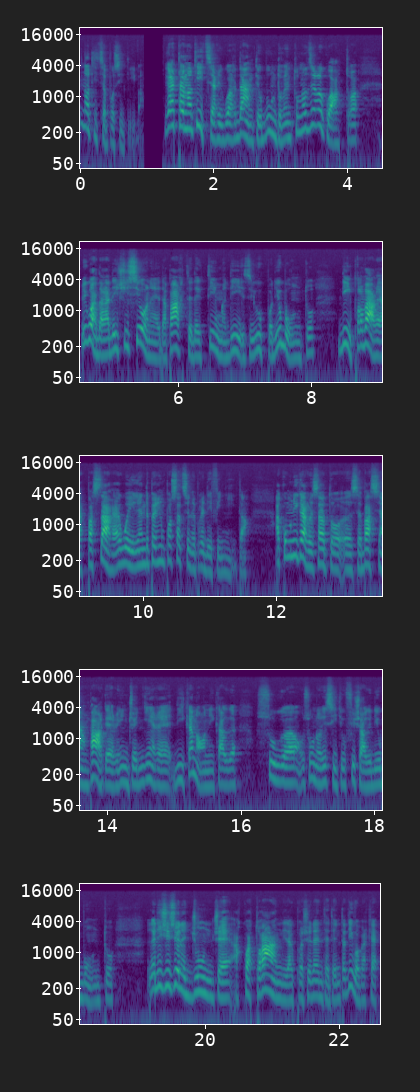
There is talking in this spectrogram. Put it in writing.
notizia positiva. L'altra notizia riguardante Ubuntu 21.04 riguarda la decisione da parte del team di sviluppo di Ubuntu di provare a passare a Wayland per impostazione predefinita. A comunicare è stato eh, Sebastian Parker, ingegnere di Canonical, sul, su uno dei siti ufficiali di Ubuntu. La decisione giunge a 4 anni dal precedente tentativo perché,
